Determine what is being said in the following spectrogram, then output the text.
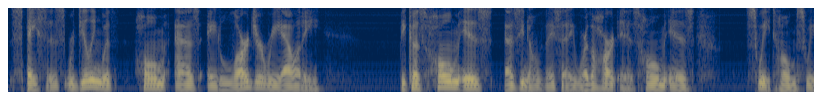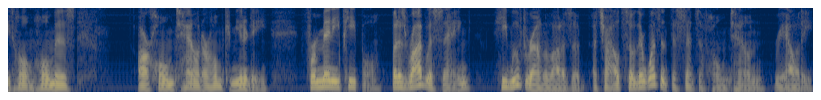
spaces. We're dealing with home as a larger reality because home is, as you know, they say, where the heart is. Home is sweet, home, sweet home. Home is our hometown, our home community for many people. But as Rod was saying, he moved around a lot as a, a, child, so there wasn't this sense of hometown reality.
